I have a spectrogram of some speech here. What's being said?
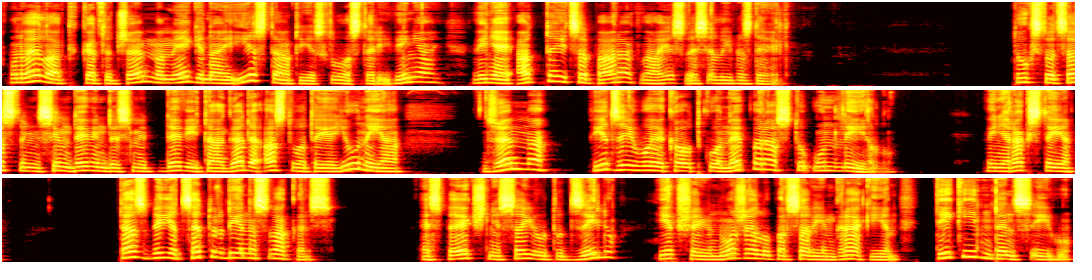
Un vēlāk, kad Džemma mēģināja iestāties klosterī, viņai, viņai atteica pārāk vājas veselības dēļ. 1899. gada 8. jūnijā Džemma piedzīvoja kaut ko neparastu un lielu. Viņa rakstīja: Tas bija ceturtdienas vakars. Es pēkšņi sajūtu dziļu, iekšēju nožēlu par saviem grēkiem, tik intensīvu,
